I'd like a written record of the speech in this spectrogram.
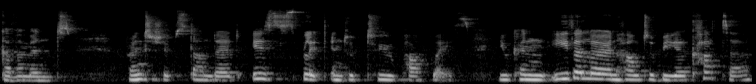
government apprenticeship standard is split into two pathways. You can either learn how to be a cutter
